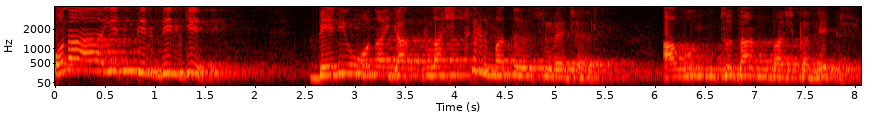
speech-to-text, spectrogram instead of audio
Ona ait bir bilgi, beni ona yaklaştırmadığı sürece avuntudan başka nedir?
